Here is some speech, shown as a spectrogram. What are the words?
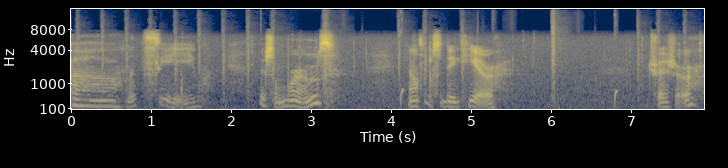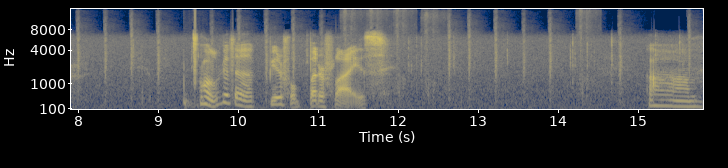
Uh, let's see. There's some worms. I'm supposed to dig here. Treasure. Oh, look at the beautiful butterflies. Um,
